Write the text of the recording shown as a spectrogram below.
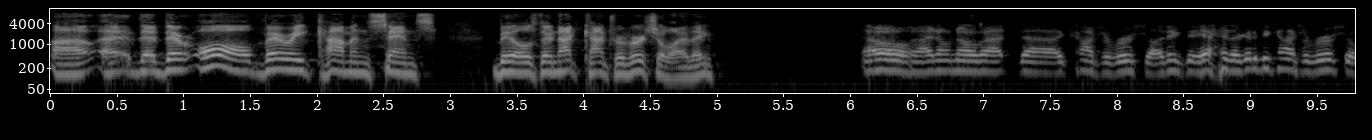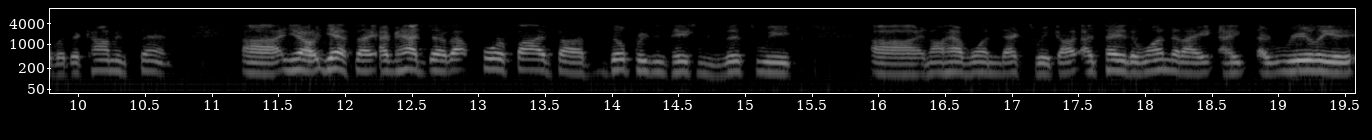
Uh, uh, they're, all very common sense bills. They're not controversial, are they? Oh, I don't know about uh, controversial. I think they they're going to be controversial, but they're common sense. Uh, you know, yes, I, I've had about four or five uh, bill presentations this week, uh, and I'll have one next week. I, I tell you, the one that I, I, I really,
